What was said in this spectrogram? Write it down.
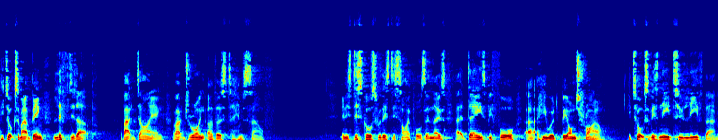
he talks about being lifted up, about dying, about drawing others to himself. In his discourse with his disciples in those uh, days before uh, he would be on trial, he talks of his need to leave them.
